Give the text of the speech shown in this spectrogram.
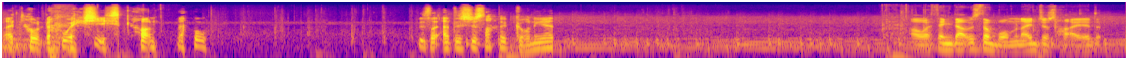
I don't know where she's gone now. There's like, there's just like a gun here. Oh, I think that was the woman I just hired.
